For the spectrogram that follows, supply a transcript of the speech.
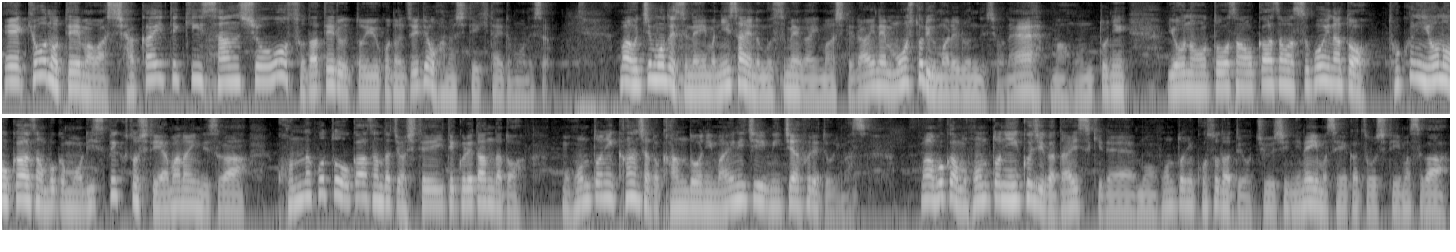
えー、今日のテーマは社会的参照を育てるということについてお話していきたいと思うんです。まあ、うちもですね、今2歳の娘がいまして、来年もう1人生まれるんですよね。まあ、本当に世のお父さんお母さんはすごいなと、特に世のお母さん僕はもうリスペクトしてやまないんですが、こんなことをお母さんたちはしていてくれたんだと、もう本当に感謝と感動に毎日満ち溢れております。まあ僕はもう本当に育児が大好きで、もう本当に子育てを中心にね、今生活をしていますが、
